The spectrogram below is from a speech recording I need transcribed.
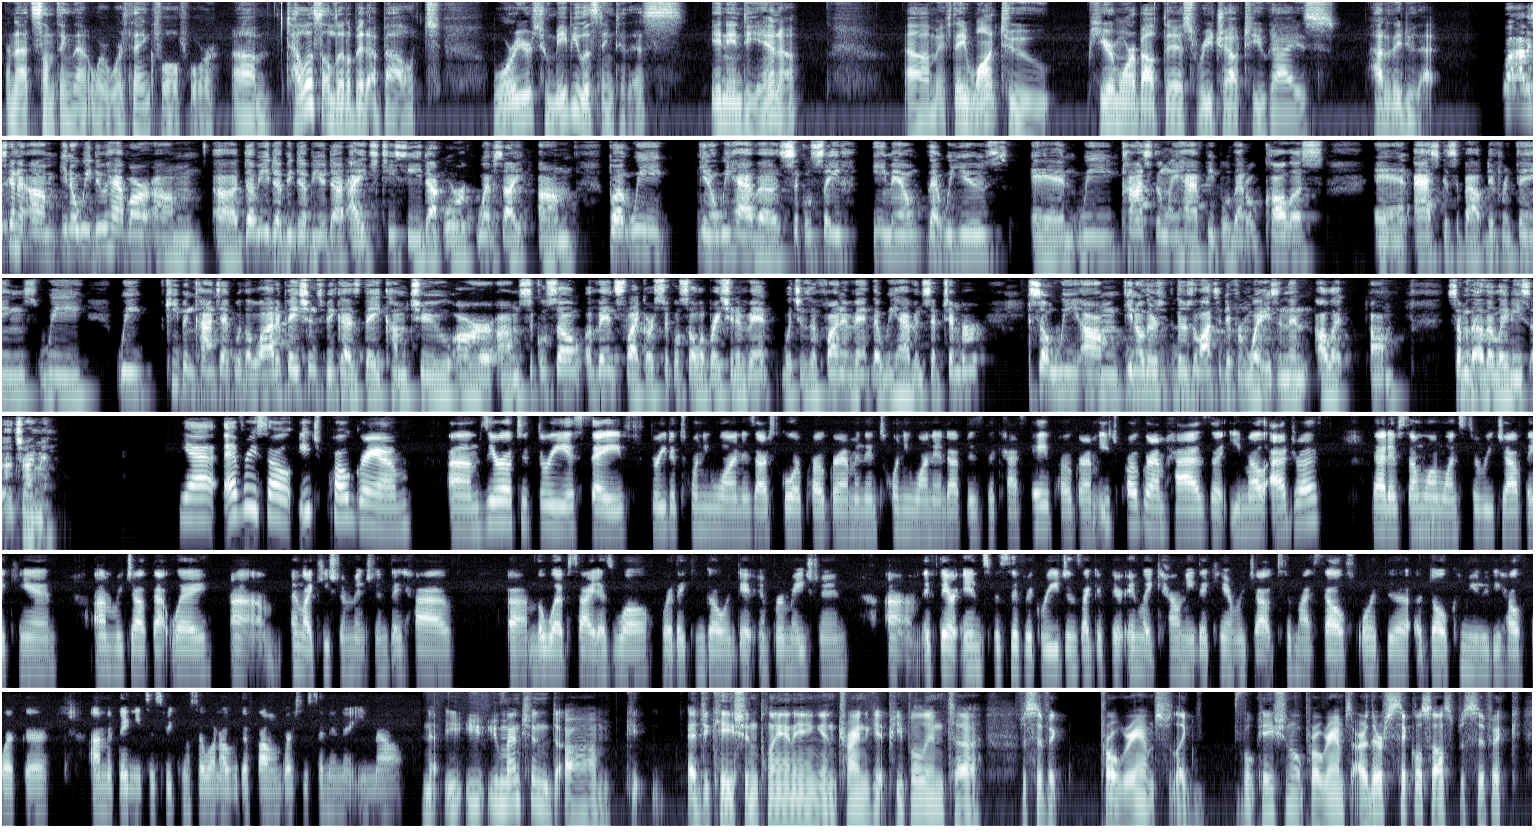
and that's something that we're we're thankful for. Um, tell us a little bit about warriors who may be listening to this in Indiana. Um, if they want to hear more about this, reach out to you guys. How do they do that? Well, I was gonna, um, you know, we do have our um, uh, www.ihtc.org website, um, but we, you know, we have a sickle safe email that we use, and we constantly have people that'll call us and ask us about different things. We we keep in contact with a lot of patients because they come to our um, sickle cell events, like our sickle celebration event, which is a fun event that we have in September. So we, um, you know, there's there's lots of different ways, and then I'll let um, some of the other ladies uh, chime in. Yeah, every so each program, um, zero to three is safe, three to twenty one is our score program, and then twenty one and up is the Cascade program. Each program has an email address that if someone wants to reach out, they can um, reach out that way. Um, and like Keisha mentioned, they have um, the website as well where they can go and get information. Um, if they're in specific regions, like if they're in Lake County, they can reach out to myself or the adult community health worker um, if they need to speak with someone over the phone versus sending an email. Now, you, you mentioned um, education planning and trying to get people into specific programs like vocational programs. Are there sickle cell specific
